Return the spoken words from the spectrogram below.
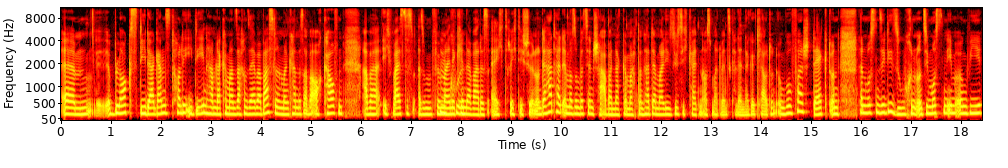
ähm, äh, Blogs, die da ganz tolle Ideen haben. Da kann man Sachen selber basteln, man kann das aber auch kaufen. Aber ich weiß, dass, also für meine cool. Kinder war das echt richtig schön. Und der hat halt immer so ein bisschen Schabernack gemacht. Dann hat er mal die Süßigkeiten aus dem Adventskalender geklaut und irgendwo versteckt. Und dann mussten sie die suchen und sie mussten ihm irgendwie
